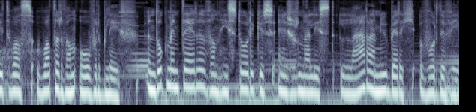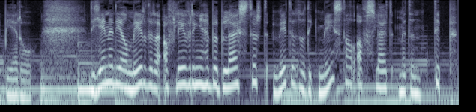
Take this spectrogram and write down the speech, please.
Dit was Wat er van overbleef. Een documentaire van historicus en journalist Lara Nuberg voor de VPRO. Degenen die al meerdere afleveringen hebben beluisterd, weten dat ik meestal afsluit met een tip.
